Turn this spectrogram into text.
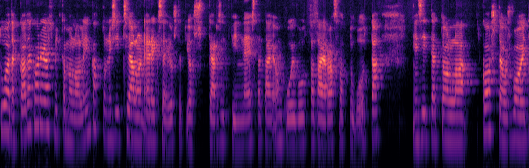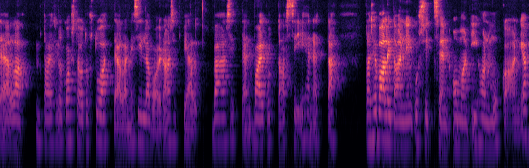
tuotekategorioissa, mitkä me ollaan linkattu, niin sitten siellä on erikseen just, että jos kärsit finneistä tai on kuivuutta tai rasvattuvuutta, niin sitten tuolla kosteusvoiteella tai sillä kosteutustuotteella, niin sillä voidaan sitten vielä vähän sitten vaikuttaa siihen, että tai se valitaan niin kuin sit sen oman ihon mukaan ja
